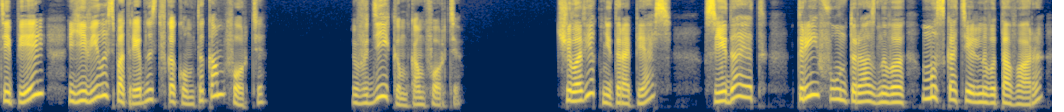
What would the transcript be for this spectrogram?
теперь явилась потребность в каком-то комфорте. В диком комфорте. Человек, не торопясь, съедает три фунта разного москотельного товара —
